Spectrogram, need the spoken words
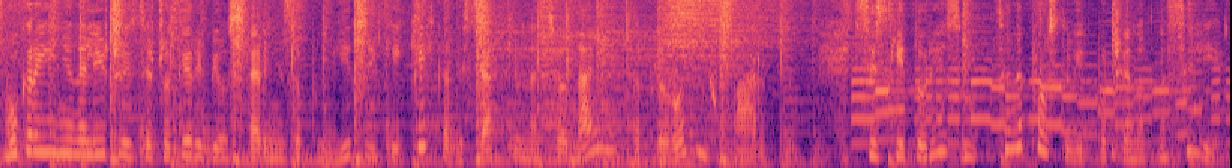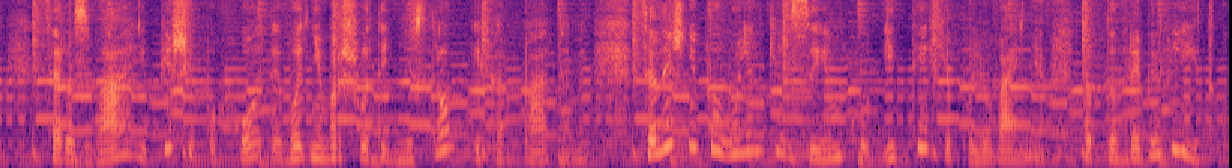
В Україні налічується чотири біосферні заповідники, кілька десятків національних та природних парків. Сільський туризм це не просто відпочинок на селі. Це розваги, піші походи, водні маршрути Дністром і Карпатами. Це лишні прогулянки взимку і тихе полювання, тобто гриби влітку.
